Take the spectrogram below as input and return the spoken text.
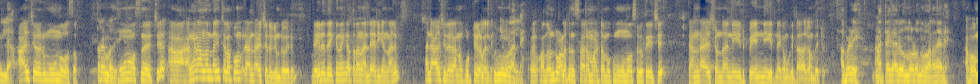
ഇല്ല. ആഴ്ചയിൽ ഒരു മൂന്ന് ദിവസം. മതി. മൂന്ന് ദിവസം തേച്ച് അങ്ങനെ അങ്ങനെയാണെന്നുണ്ടെങ്കിൽ ചിലപ്പം രണ്ടാഴ്ച എടുക്കേണ്ടി വരും. ഡെയിലി തേക്കുന്നെങ്കിൽ അത്ര നല്ലതായിരിക്കും. എന്നാലും അതിന്റെ ആവശ്യമില്ല കാരണം കുട്ടികളല്ലേ. കുഞ്ഞുങ്ങളല്ലേ? അതുകൊണ്ട് വളരെ നിസ്സാരമായിട്ട് നമുക്ക് മൂന്ന് ദിവസമൊക്കെ തേച്ച് രണ്ടാഴ്ച കൊണ്ട് തന്നെ ഈ ഒരു പെയിൻ നീരിനൊക്കെ നമുക്ക് ഇട്ടാക്കാൻ പറ്റും. അപ്പോഴേ മറ്റേ കാര്യം ഒന്നുകൂടെ ഒന്ന് പറഞ്ഞേരെ. അപ്പം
